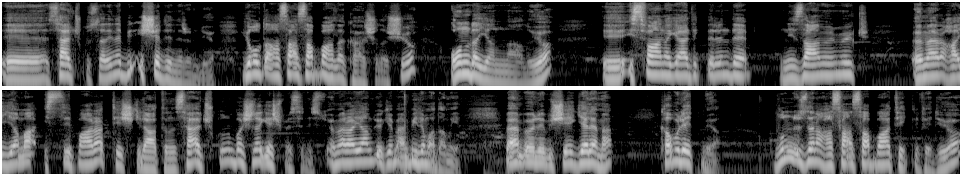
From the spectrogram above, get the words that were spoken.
e, Selçuklu Sarayı'na bir iş edinirim diyor. Yolda Hasan Sabbah'la karşılaşıyor. Onu da yanına alıyor. E, İsfahan'a geldiklerinde Nizami Mülk Ömer Hayyam'a istihbarat teşkilatının Selçuklu'nun başına geçmesini istiyor. Ömer Hayyam diyor ki ben bilim adamıyım. Ben böyle bir şeye gelemem. Kabul etmiyor. Bunun üzerine Hasan Sabbah'a teklif ediyor.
